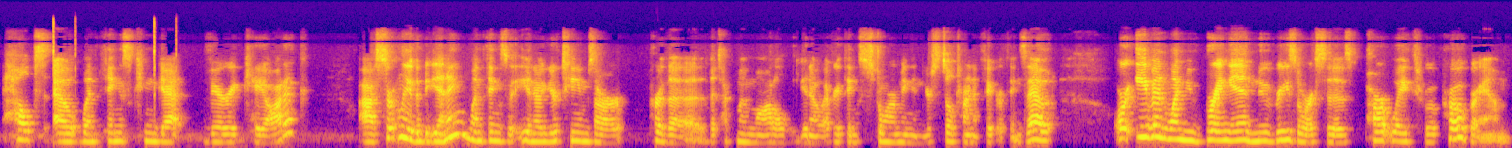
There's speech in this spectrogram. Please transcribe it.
helps out when things can get very chaotic uh, certainly at the beginning when things, you know, your teams are per the, the Tuckman model, you know, everything's storming and you're still trying to figure things out. Or even when you bring in new resources partway through a program.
